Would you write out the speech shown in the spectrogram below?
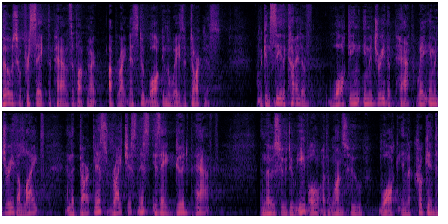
those who forsake the paths of uprightness to walk in the ways of darkness. And we can see the kind of walking imagery, the pathway imagery, the light and the darkness. Righteousness is a good path, and those who do evil are the ones who walk in the crooked,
